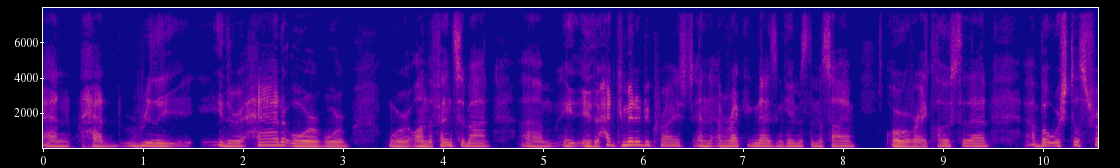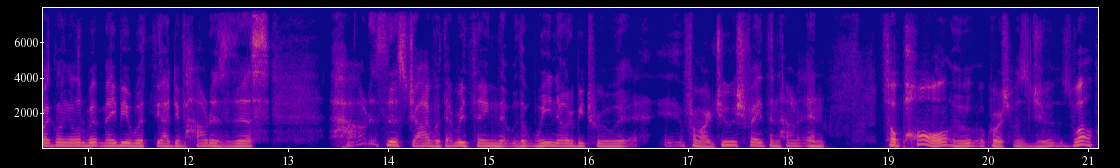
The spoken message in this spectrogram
and had really either had or were were on the fence about um, either had committed to Christ and, and, recognizing Him as the Messiah, or were very close to that, uh, but we're still struggling a little bit maybe with the idea of how does this how does this jive with everything that that we know to be true uh, from our Jewish faith and how and so Paul, who of course was Jew as well,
